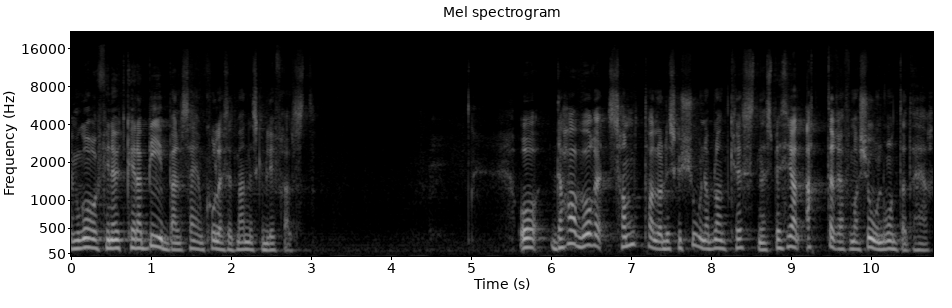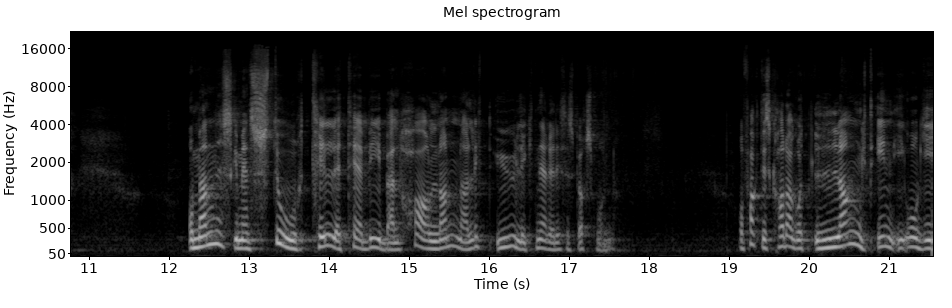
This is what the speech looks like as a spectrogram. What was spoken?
Vi må gå og finne ut hva det Bibelen sier om hvordan et menneske blir frelst. Og Det har vært samtaler og diskusjoner blant kristne, spesielt etter reformasjonen, rundt dette. her. Og Mennesker med en stor tillit til Bibelen har landa litt ulikt ned i disse spørsmålene. Og faktisk har det gått langt inn i, i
